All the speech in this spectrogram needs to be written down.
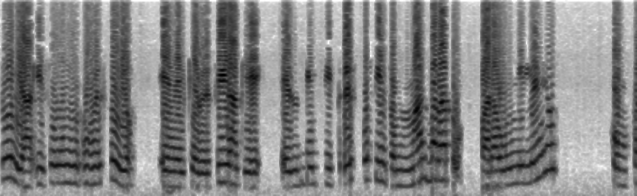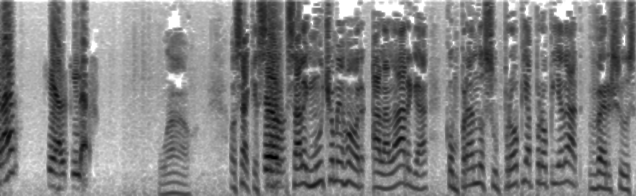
Truvia hizo un, un estudio en el que decía que es 23% más barato para un milenio comprar que alquilar. Wow. O sea que salen mucho mejor a la larga comprando su propia propiedad versus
